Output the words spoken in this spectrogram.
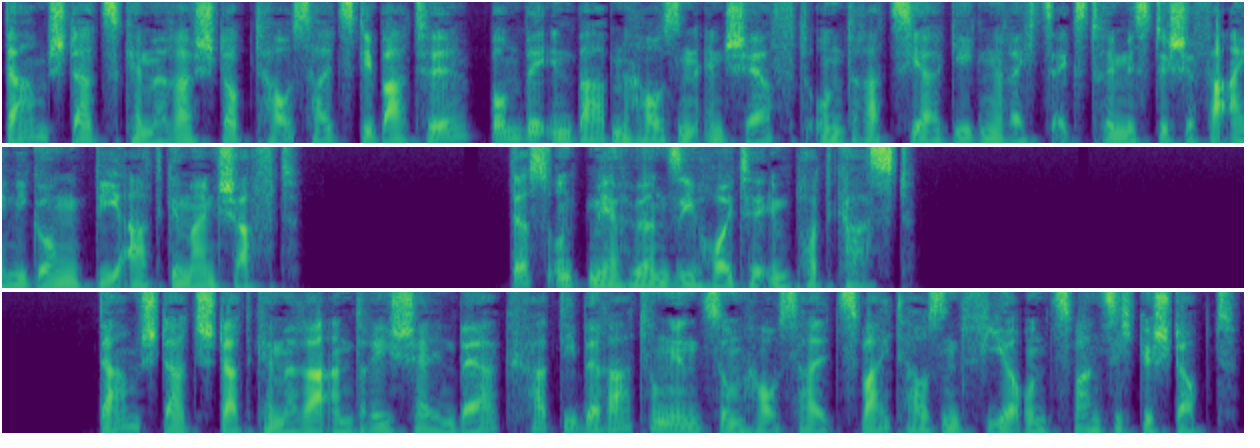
Darmstadts Kämmerer stoppt Haushaltsdebatte, Bombe in Babenhausen entschärft und Razzia gegen rechtsextremistische Vereinigung Die Artgemeinschaft. Das und mehr hören Sie heute im Podcast. Darmstadt Stadtkämmerer André Schellenberg hat die Beratungen zum Haushalt 2024 gestoppt.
